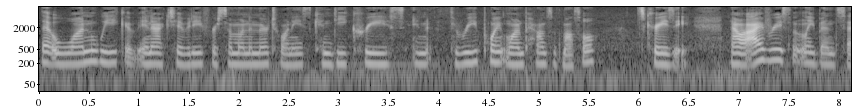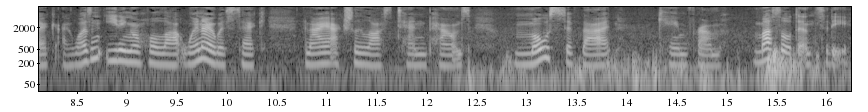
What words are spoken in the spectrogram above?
that one week of inactivity for someone in their 20s can decrease in 3.1 pounds of muscle? It's crazy. Now, I've recently been sick. I wasn't eating a whole lot when I was sick, and I actually lost 10 pounds. Most of that came from muscle density.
